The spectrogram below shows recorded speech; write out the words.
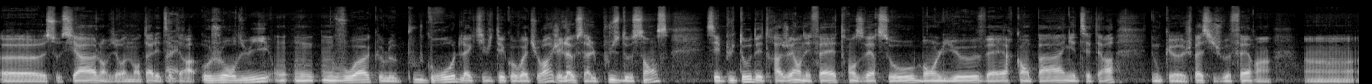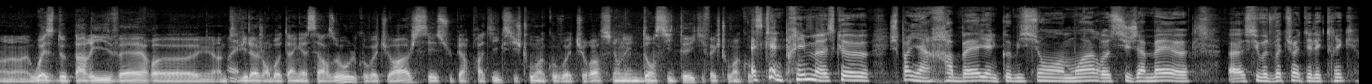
Euh, social, environnemental, etc. Aujourd'hui, on, on- on voit que le plus gros de l'activité covoiturage, et là où ça a le plus de sens, c'est plutôt des trajets en effet transversaux, banlieue, vers campagne, etc. Donc, euh, je sais pas si je veux faire un, un- un ouest de Paris vers euh, un petit Ouais. village en Bretagne à Sarzeau, le covoiturage, c'est super pratique si je trouve un covoitureur, si on a une densité qui fait que je trouve un covoitureur. Est-ce qu'il y a une prime? Est-ce que, je sais pas, il y a un rabais, il y a une commission moindre si jamais, euh, si votre voiture est électrique?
